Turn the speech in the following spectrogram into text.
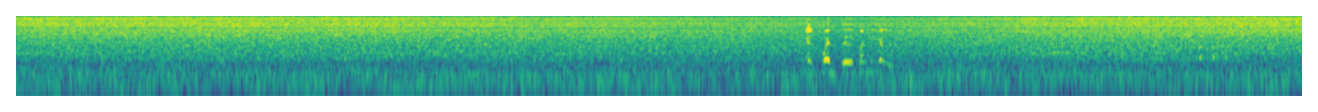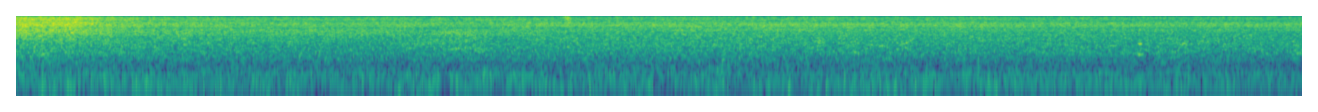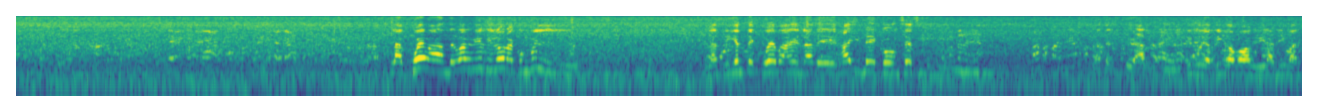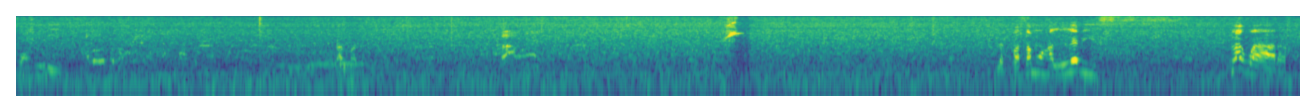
El puente de San Miguel. Cueva donde va a vivir Dinora con Will. La siguiente cueva es la de Jaime con Ceci. La tercera, en el piso de arriba va a vivir Aníbal con Willy. Cálmate. Le pasamos a Levis Flower.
